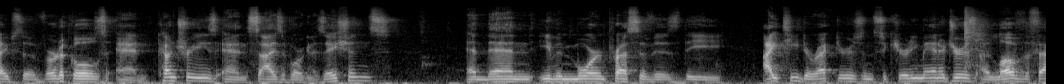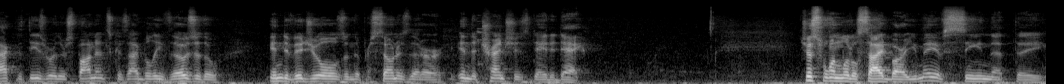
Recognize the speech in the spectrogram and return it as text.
types of verticals and countries and size of organizations. And then, even more impressive is the IT directors and security managers. I love the fact that these were the respondents because I believe those are the individuals and the personas that are in the trenches day to day. Just one little sidebar you may have seen that the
